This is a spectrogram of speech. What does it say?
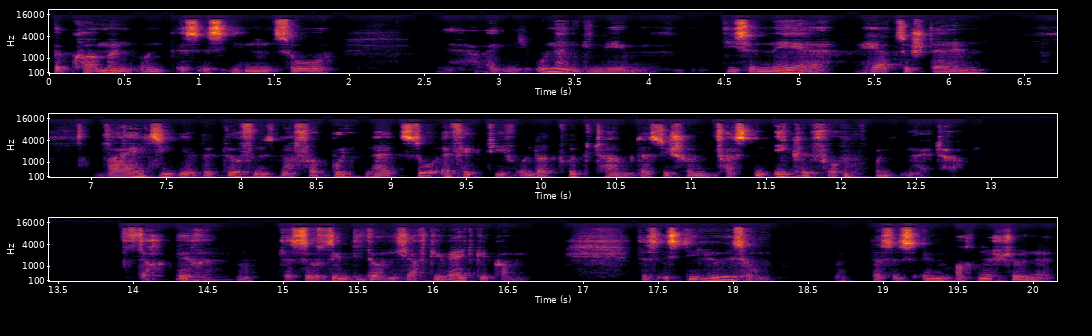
bekommen und es ist ihnen so eigentlich unangenehm, diese Nähe herzustellen, weil sie ihr Bedürfnis nach Verbundenheit so effektiv unterdrückt haben, dass sie schon fast einen Ekel vor Verbundenheit haben. Das ist doch irre. Mhm. Ne? Das, so sind die doch nicht auf die Welt gekommen. Das ist die Lösung. Ne? Das ist eben auch eine schöne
